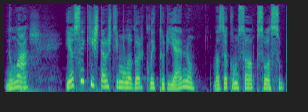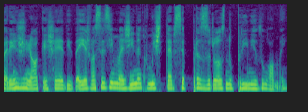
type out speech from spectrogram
Não há. Eu sei que isto é um estimulador clitoriano, mas eu, como sou uma pessoa super engenhoca e cheia de ideias, vocês imaginam como isto deve ser prazeroso no períneo do homem?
